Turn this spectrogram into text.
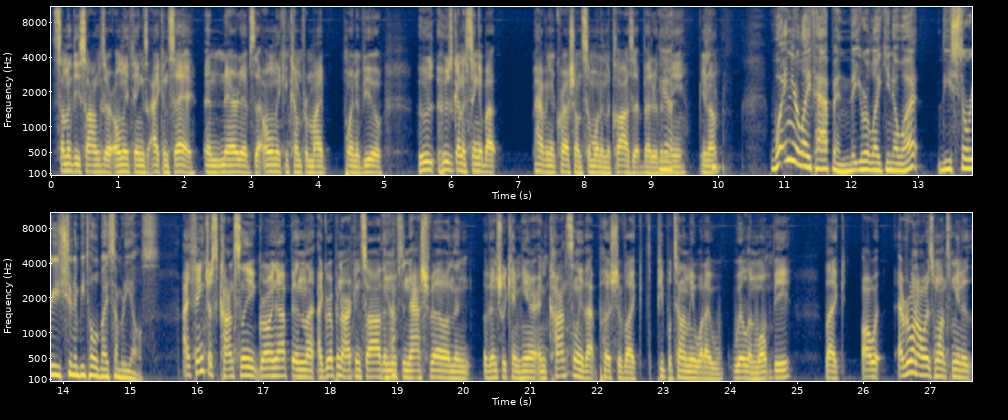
some of these songs are only things I can say and narratives that only can come from my point of view. Who who's going to sing about having a crush on someone in the closet better than Yeah. me, you know? What in your life happened that you were like, you know what? These stories shouldn't be told by somebody else. I think just constantly growing up in like I grew up in Arkansas, then Yeah. moved to Nashville, and then eventually came here, and constantly that push of like people telling me what I will and won't be, like always, everyone always wants me to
